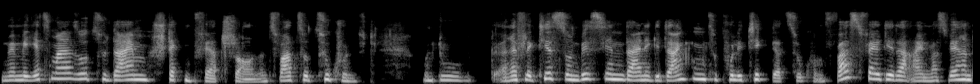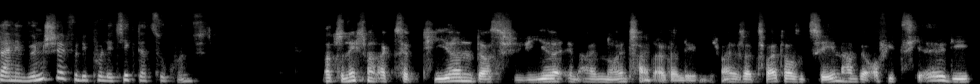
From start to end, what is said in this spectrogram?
Wenn wir jetzt mal so zu deinem Steckenpferd schauen, und zwar zur Zukunft, und du reflektierst so ein bisschen deine Gedanken zur Politik der Zukunft. Was fällt dir da ein? Was wären deine Wünsche für die Politik der Zukunft? Na, zunächst mal akzeptieren, dass wir in einem neuen Zeitalter leben. Ich meine, seit 2010 haben wir offiziell die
